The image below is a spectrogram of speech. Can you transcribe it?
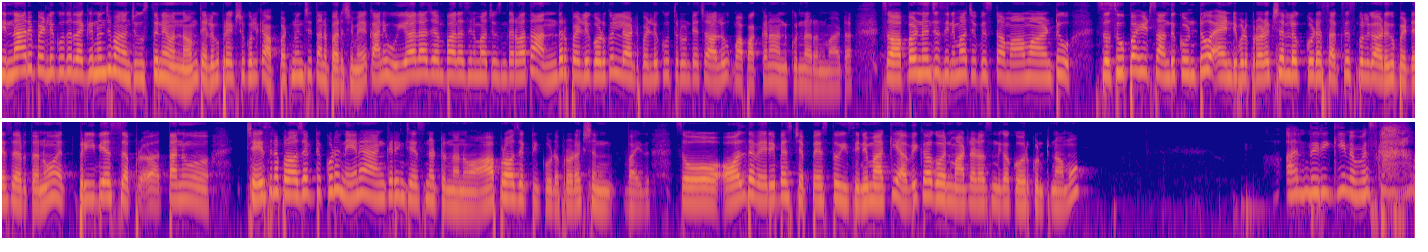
చిన్నారి పెళ్ళి కూతురు దగ్గర నుంచి మనం చూస్తూనే ఉన్నాం. తెలుగు ప్రేక్షకులకి అప్పటి నుంచి తన పరిచయమే. కానీ ఉయ్యాల జంపాల సినిమా చూసిన తర్వాత అందరు పెళ్ళి కొడుకులు ఇలాంటి పెళ్ళి కూతురు ఉంటే చాలు మా పక్కన అనుకున్నారనమాట సో అప్పటి నుంచి సినిమా చూపిస్తా మామ అంటూ సో సూపర్ హిట్స్ అందుకుంటూ అండ్ ఇప్పుడు ప్రొడక్షన్లో కూడా సక్సెస్ఫుల్గా అడుగు పెట్టేశారు తను. ప్రీవియస్ తను చేసిన ప్రాజెక్ట్ కూడా నేనే యాంకరింగ్ చేసినట్టున్నాను ఆ ప్రాజెక్ట్కి కూడా production wise. So all the very best చెప్పేస్తూ ఈ సినిమాకి అవికా గోన్ మాట్లాడాల్సిందిగా కోరుకుంటున్నాము. అందరికీ నమస్కారం.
